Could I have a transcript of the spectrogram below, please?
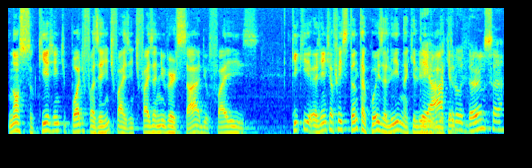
Nossa, o que a gente pode fazer, a gente faz. A gente faz aniversário, faz. Que que, a gente já fez tanta coisa ali naquele. Teatro, naquele... dança.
